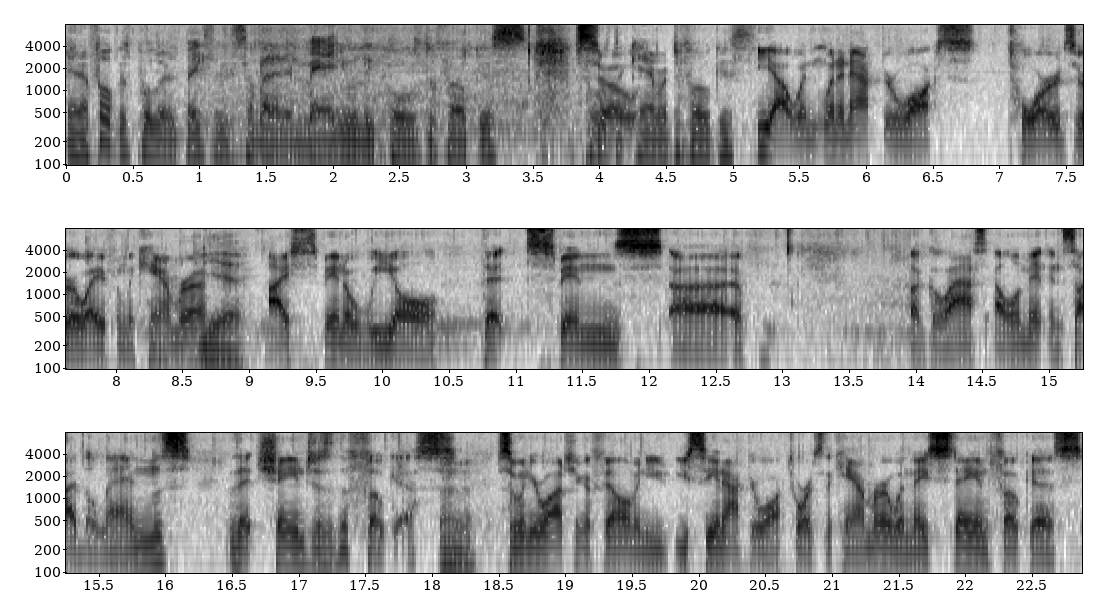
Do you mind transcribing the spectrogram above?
and a focus puller is basically somebody that manually pulls the focus, pulls So- the camera to focus. Yeah, when when an actor walks towards or away from the camera, Yeah. I spin a wheel that spins uh, a glass element inside the lens that changes the focus. Mm. So when you're watching a film and you, you see an actor walk towards the camera, when they stay in focus,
